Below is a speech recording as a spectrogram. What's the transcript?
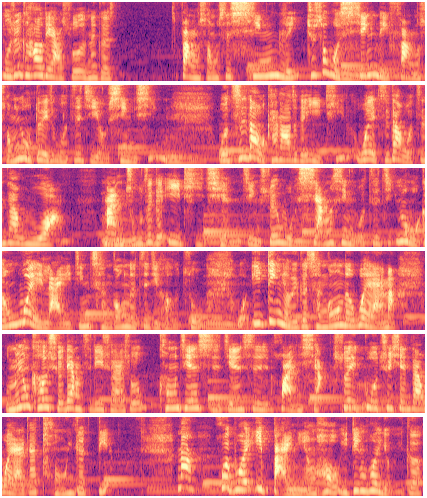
我觉得卡奥迪亚说的那个放松是心理，就是我心里放松，因为我对我自己有信心，我知道我看到这个议题了，我也知道我正在往满足这个议题前进，所以我相信我自己，因为我跟未来已经成功的自己合作，我一定有一个成功的未来嘛。我们用科学量子力学来说，空间时间是幻想，所以过去、现在、未来在同一个点。那会不会一百年后一定会有一个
